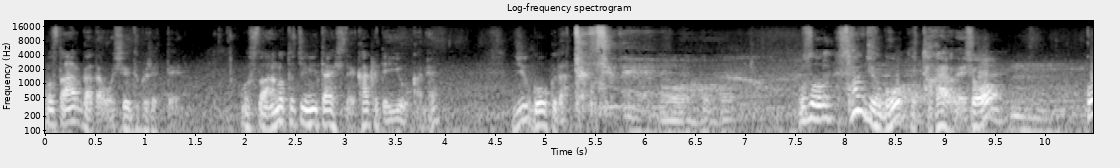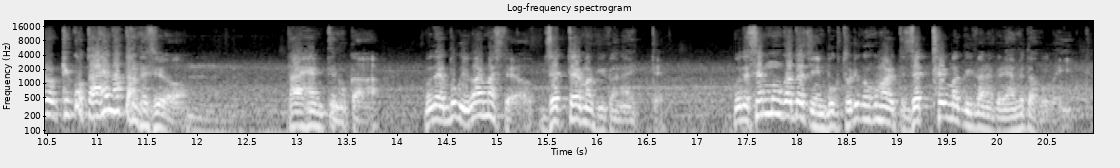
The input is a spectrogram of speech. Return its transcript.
そうするとある方が教えてくれて。そうするとあの土地に対してかけていいお金？15億だったんですよね。そうすると35億高いわけでしょ、うんこれ結構大変だったんですよ、大変っていうのか。ほんで僕言われましたよ。絶対うまくいかないって。ほんで専門家たちに僕取り囲まれて絶対うまくいかないからやめた方がいいって。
